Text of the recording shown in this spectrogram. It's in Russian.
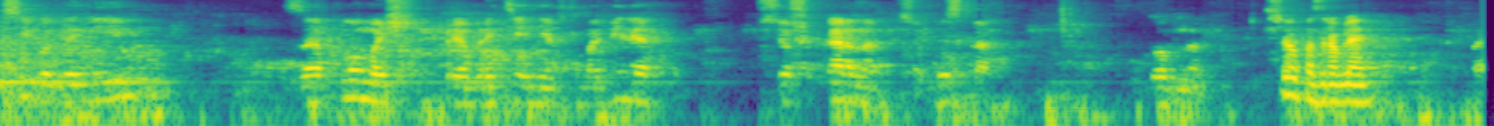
Спасибо ГНИЮ за помощь в приобретении автомобиля. Все шикарно, все быстро, удобно. Все, поздравляю.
